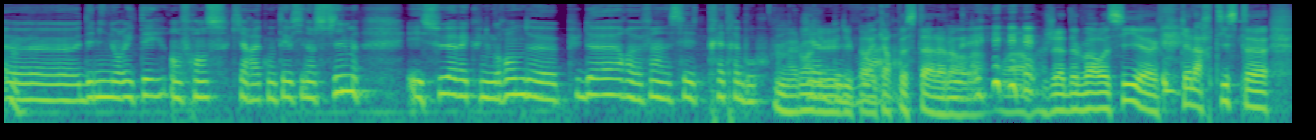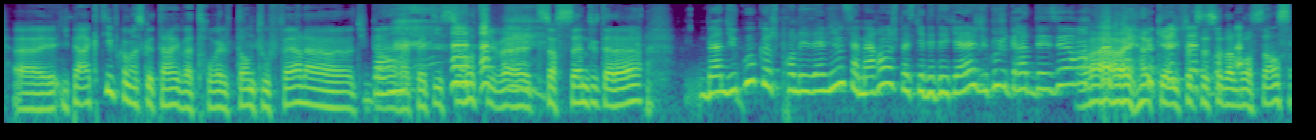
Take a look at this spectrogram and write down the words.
euh, des minorités en France, qui est raconté aussi dans ce film, et ce avec une grande euh, pudeur. euh, Enfin, c'est très très beau. Mais loin du, du. Paris carte postale alors. Ouais. J'ai hâte de le voir aussi. Quel artiste hyper actif. Comment est-ce que tu arrives à trouver le temps de tout faire là Tu pars Ben. en répétition, tu vas être sur scène tout à l'heure? Ben du coup, quand je prends des avions, ça m'arrange parce qu'il y a des décalages. Du coup, je gratte des heures. Ouais, ouais, ok, il faut que ce soit dans le bon sens.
